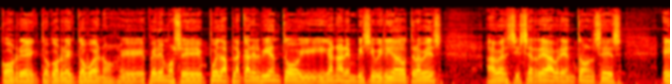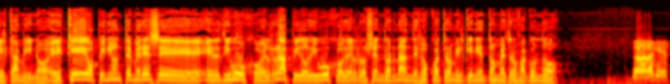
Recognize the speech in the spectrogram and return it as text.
Correcto, correcto. Bueno, eh, esperemos eh, pueda aplacar el viento y, y ganar en visibilidad otra vez, a ver si se reabre entonces el camino. Eh, ¿Qué opinión te merece el dibujo, el rápido dibujo del Rosendo Hernández, los 4.500 metros, Facundo? La verdad que es,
